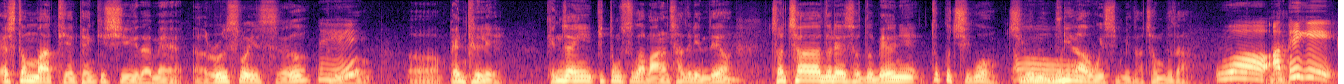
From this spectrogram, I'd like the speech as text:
에스턴 마틴, 벤키시 그다음에 어, 롤스로이스 네. 그리고 어, 벤틀리 굉장히 기통수가 많은 차들인데요. 음. 저 차들에서도 매연이 뚝 그치고 지금은 어. 물이 나오고 있습니다. 전부 다. 우와, 아, 배기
